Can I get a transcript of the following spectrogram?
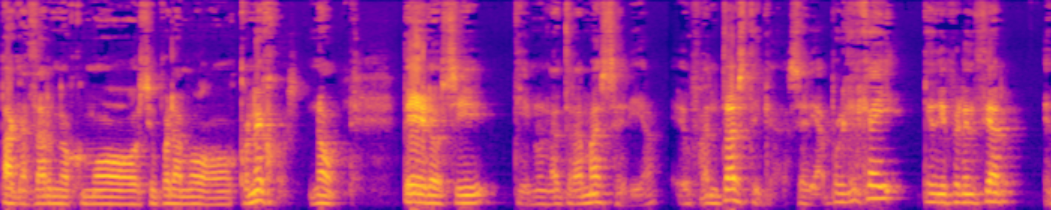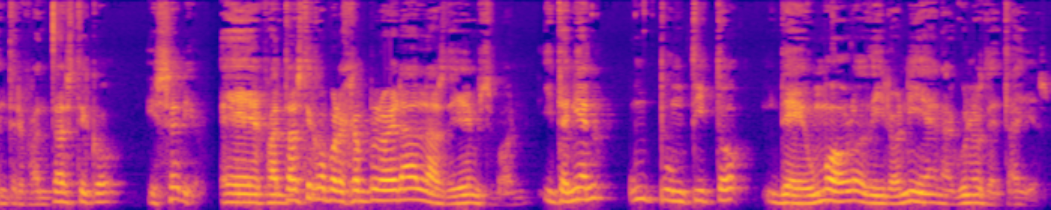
para cazarnos como si fuéramos conejos. No. Pero sí tiene una trama seria, eh, fantástica, seria. Porque es que hay que diferenciar entre fantástico y serio. Eh, fantástico, por ejemplo, eran las de James Bond y tenían un puntito de humor o de ironía en algunos detalles.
